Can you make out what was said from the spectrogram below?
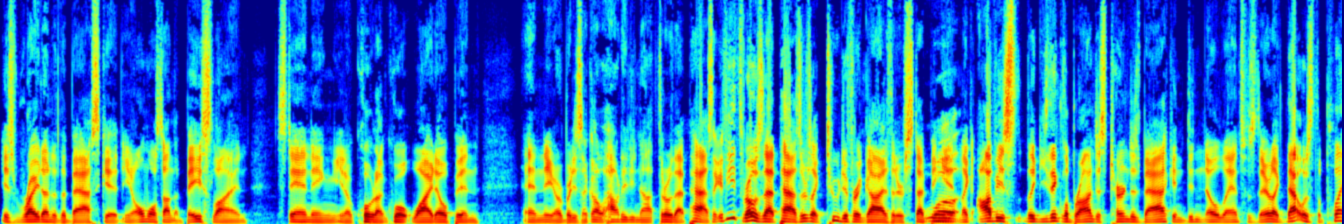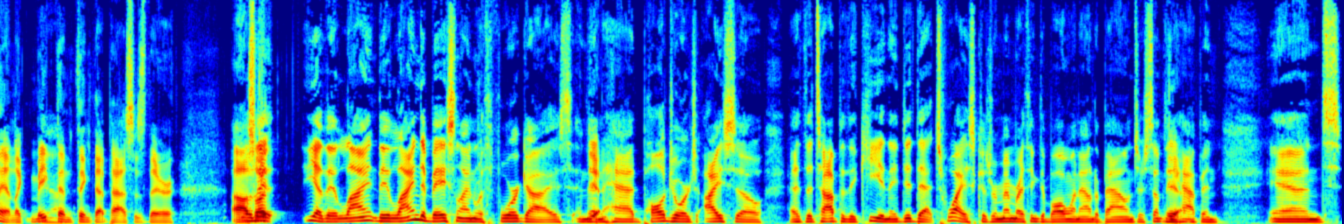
is right under the basket, you know, almost on the baseline, standing, you know, quote unquote wide open. And you know, everybody's like, "Oh, how did he not throw that pass?" Like, if he throws that pass, there's like two different guys that are stepping well, in. Like, obviously, like you think LeBron just turned his back and didn't know Lance was there. Like, that was the plan. Like, make yeah. them think that pass is there. Uh, well, so they, I, yeah, they lined they lined a baseline with four guys, and then yeah. had Paul George ISO at the top of the key, and they did that twice because remember, I think the ball went out of bounds or something yeah. happened, and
